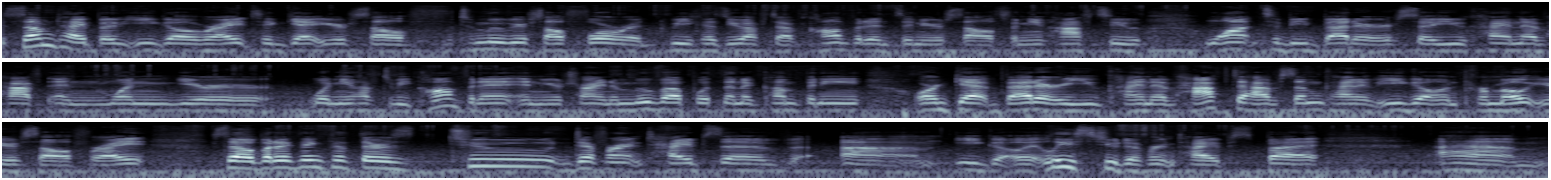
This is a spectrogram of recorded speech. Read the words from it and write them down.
some type of ego, right, to get yourself to move yourself forward because you have to have confidence in yourself and you have to want to be better. So you kind of have and when you're when you have to be confident and you're trying to move up within a company or get better, you kind of have to have some kind of ego and promote yourself, right? So, but I think that there's two different types of um, ego, at least two different types, but um,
